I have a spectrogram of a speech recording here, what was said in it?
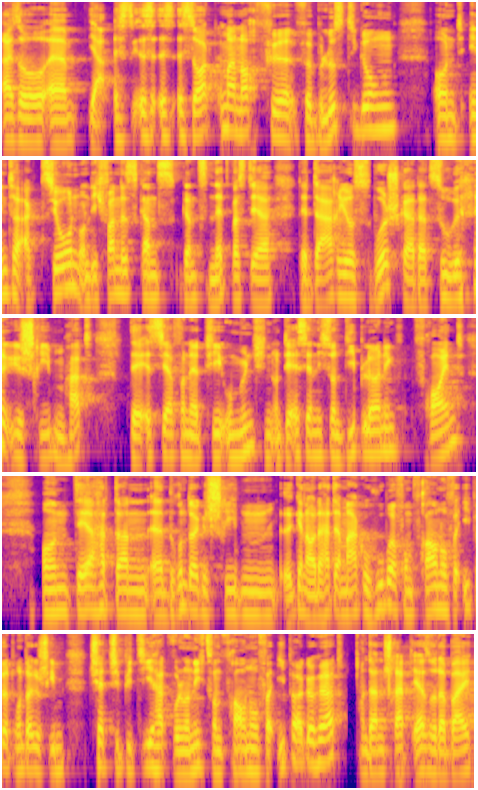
Also äh, ja, es, es, es, es sorgt immer noch für, für Belustigung und Interaktion und ich fand es ganz, ganz nett, was der, der Darius Burschka dazu geschrieben hat. Der ist ja von der TU München und der ist ja nicht so ein Deep Learning Freund und der hat dann äh, drunter geschrieben, äh, genau, da hat der Marco Huber vom Fraunhofer IPA drunter geschrieben, ChatGPT hat wohl noch nichts von Fraunhofer IPA gehört und dann schreibt er so dabei,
